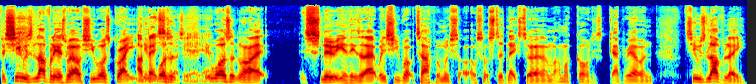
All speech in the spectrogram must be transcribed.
but she was lovely as well. She was great. I it bet she wasn't, was, yeah, yeah. It wasn't like snooty and things like that. When she rocked up and we sort, I sort of stood next to her and I'm like, oh my god, it's Gabrielle, and she was lovely.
